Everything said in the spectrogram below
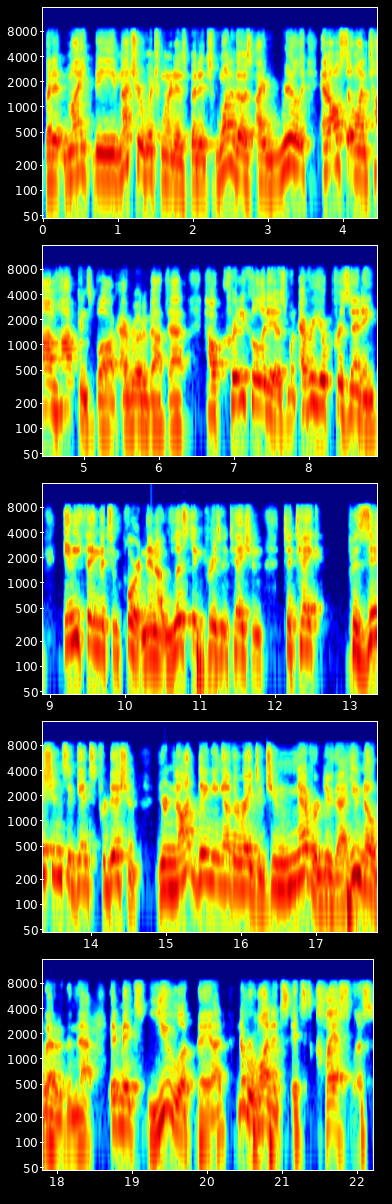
but it might be, I'm not sure which one it is, but it's one of those I really, and also on Tom Hopkins' blog, I wrote about that, how critical it is whenever you're presenting anything that's important in a listing presentation to take positions against tradition. You're not dinging other agents. You never do that. You know better than that. It makes you look bad. Number one, it's it's classless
